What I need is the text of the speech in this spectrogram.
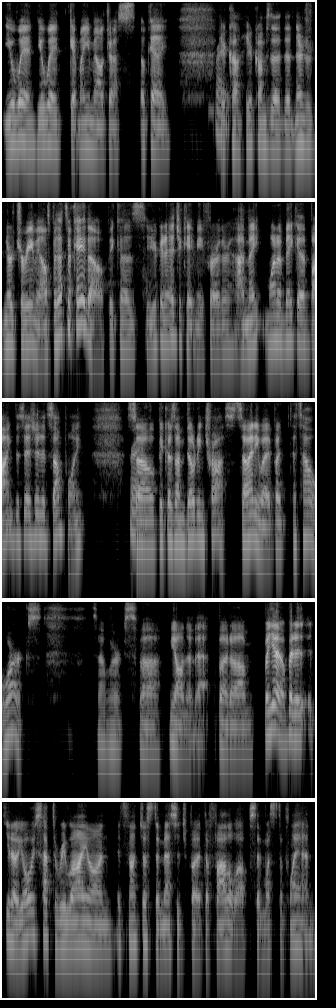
you win, you win. Get my email address, okay. Right. Here, com- here comes the, the nurture emails, but that's okay though, because you're going to educate me further. I might want to make a buying decision at some point. Right. So, because I'm building trust. So, anyway, but that's how it works. So works. Uh, we all know that. But, um, but yeah, but it, you know, you always have to rely on, it's not just the message, but the follow-ups and what's the plan,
